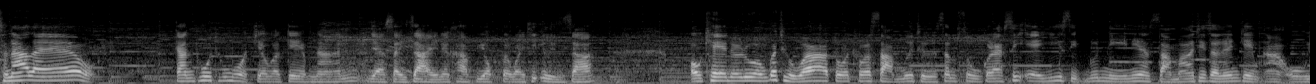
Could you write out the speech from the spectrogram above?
ชนะแล้ว การพูดทั้งหมดเกี่ยวกับเกมนั้น อย่าใส่ใจนะครับ ยกไปไว้ที่อื่นซะโอเค โดยรวมก็ถือว่าตัวโทรศัพท์มือถือ Samsung Galaxy A 20รุ่นนี้เนี่ย สามารถที่จะเล่นเกม ROV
